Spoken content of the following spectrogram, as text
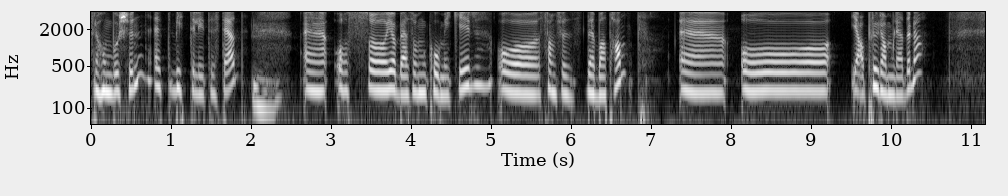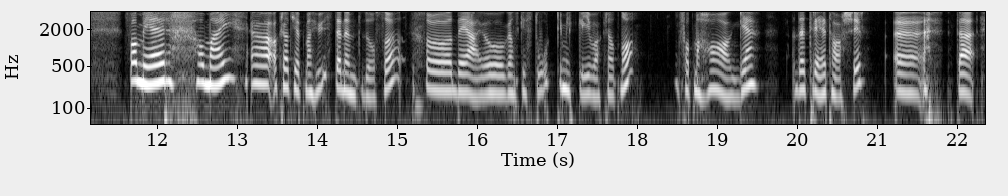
Fra Homborsund, et bitte lite sted. Mm. Eh, og så jobber jeg som komiker og samfunnsdebattant. Eh, og ja, programleder, da. Hva mer om meg? Jeg har akkurat kjøpt meg hus, det nevnte du også. Så det er jo ganske stort i mitt liv akkurat nå. Fått meg hage. Det er tre etasjer. Eh, det er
